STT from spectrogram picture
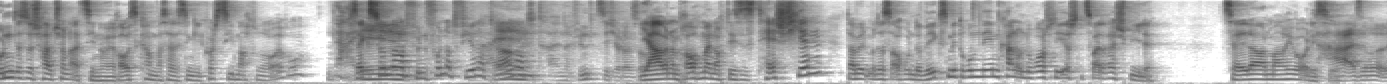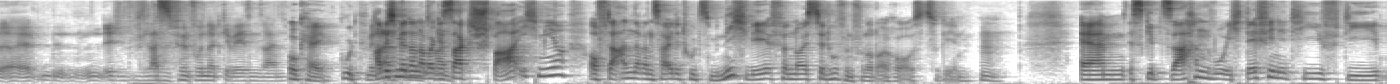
Und es ist halt schon, als die neue rauskam, was hat das Ding gekostet? 700, 800 Euro? Nein. 600, 500, 400, 300? Nein, 350 oder so. Ja, aber dann braucht man noch dieses Täschchen, damit man das auch unterwegs mit rumnehmen kann. Und du brauchst die ersten zwei, drei Spiele. Zelda und Mario Odyssey. Ja, also äh, ich lass es 500 gewesen sein. Okay, gut. Habe ich mir dann aber dran. gesagt, spare ich mir. Auf der anderen Seite tut es mir nicht weh, für ein neues Tattoo 500 Euro auszugeben. Hm. Ähm, es gibt Sachen, wo ich definitiv die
